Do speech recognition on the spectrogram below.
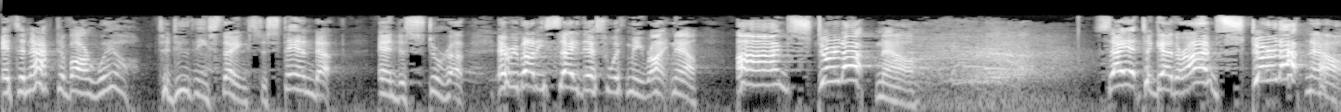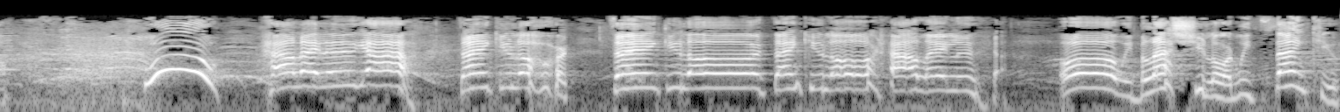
It's an act of our will to do these things, to stand up and to stir up. Everybody say this with me right now. I'm stirred up now. Say it together. I'm stirred up now. Woo! Hallelujah. Thank you, Lord. Thank you, Lord. Thank you, Lord. Hallelujah. Oh, we bless you, Lord. We thank you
